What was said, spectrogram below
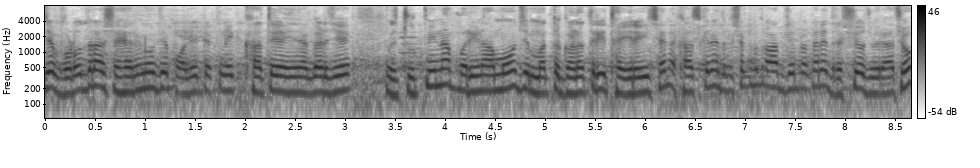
જે વડોદરા શહેરનું જે પોલિટેકનિક ખાતે અહીં આગળ જે ચૂંટણીના પરિણામો, જે મત ગણતરી થઈ રહી છે ને, ખાસ કરીને દર્શક મિત્રો, આપ જે પ્રકારે દ્રશ્યો જોઈ રહ્યા છો,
